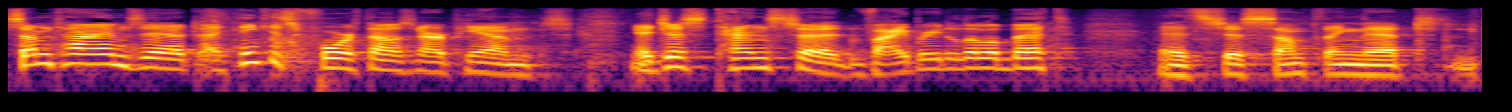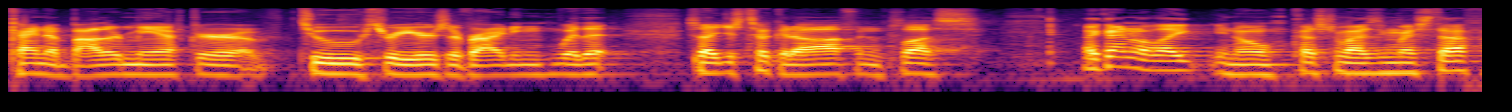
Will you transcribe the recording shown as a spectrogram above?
Sometimes at, I think it's 4,000 RPMs, it just tends to vibrate a little bit. It's just something that kind of bothered me after uh, two, three years of riding with it. So I just took it off, and plus, I kind of like, you know, customizing my stuff.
